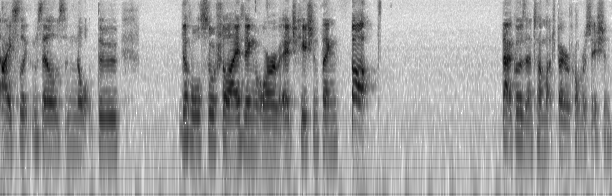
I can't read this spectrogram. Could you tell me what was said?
isolate themselves and not do the whole socializing or education thing. But that goes into a much bigger conversation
